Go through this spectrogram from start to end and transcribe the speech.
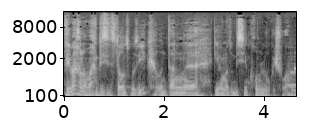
Wir machen noch mal ein bisschen Stones Musik und dann äh, gehen wir mal so ein bisschen chronologisch vor.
